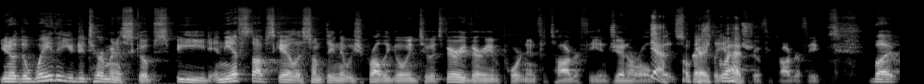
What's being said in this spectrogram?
you know, the way that you determine a scope speed and the f-stop scale is something that we should probably go into. It's very very important in photography in general, yeah, but especially okay, astrophotography. But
